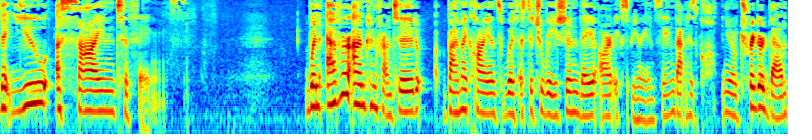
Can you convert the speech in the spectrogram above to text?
that you assign to things whenever I'm confronted by my clients with a situation they are experiencing that has, you know, triggered them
